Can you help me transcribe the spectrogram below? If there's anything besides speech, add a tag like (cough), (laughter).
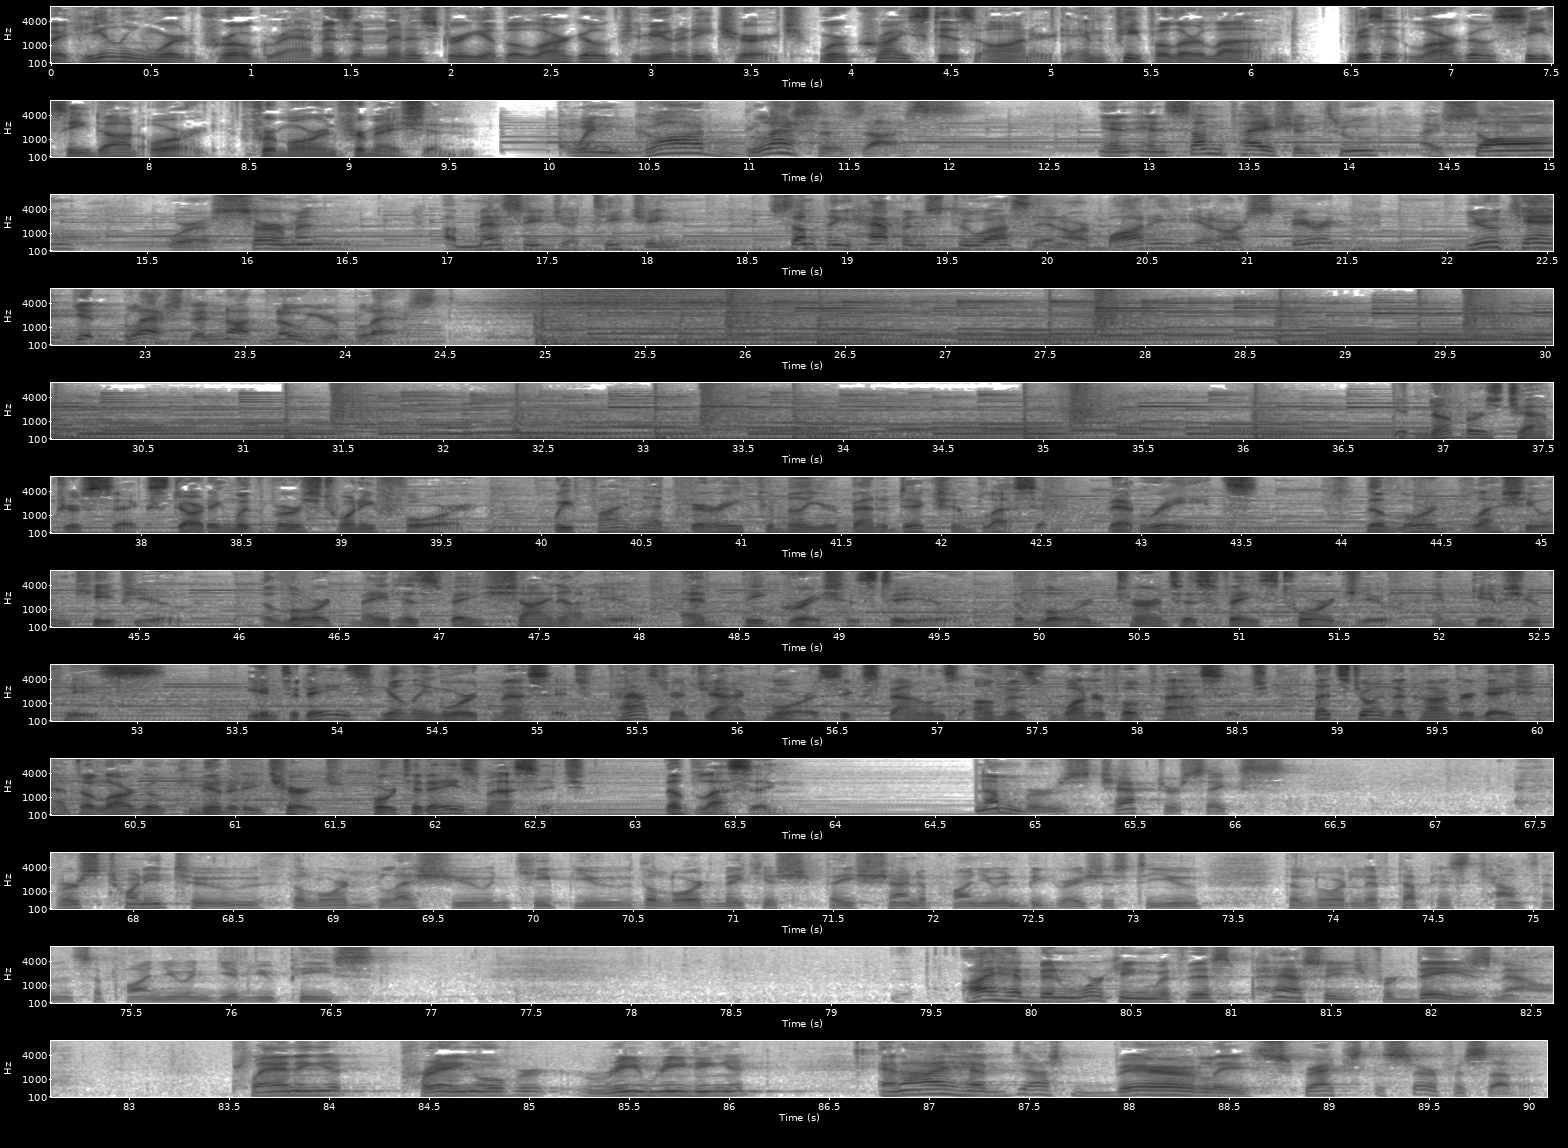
The Healing Word program is a ministry of the Largo Community Church where Christ is honored and people are loved. Visit largocc.org for more information. When God blesses us in, in some fashion through a song or a sermon, a message, a teaching, something happens to us in our body, in our spirit, you can't get blessed and not know you're blessed. Numbers chapter 6, starting with verse 24, we find that very familiar benediction blessing that reads, The Lord bless you and keep you. The Lord made his face shine on you and be gracious to you. The Lord turns his face towards you and gives you peace. In today's Healing Word message, Pastor Jack Morris expounds on this wonderful passage. Let's join the congregation at the Largo Community Church for today's message The Blessing. Numbers chapter 6, verse 22 The Lord bless you and keep you. The Lord make his face shine upon you and be gracious to you. The Lord lift up his countenance upon you and give you peace. I have been working with this passage for days now, planning it, praying over it, rereading it, and I have just barely scratched the surface of it.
